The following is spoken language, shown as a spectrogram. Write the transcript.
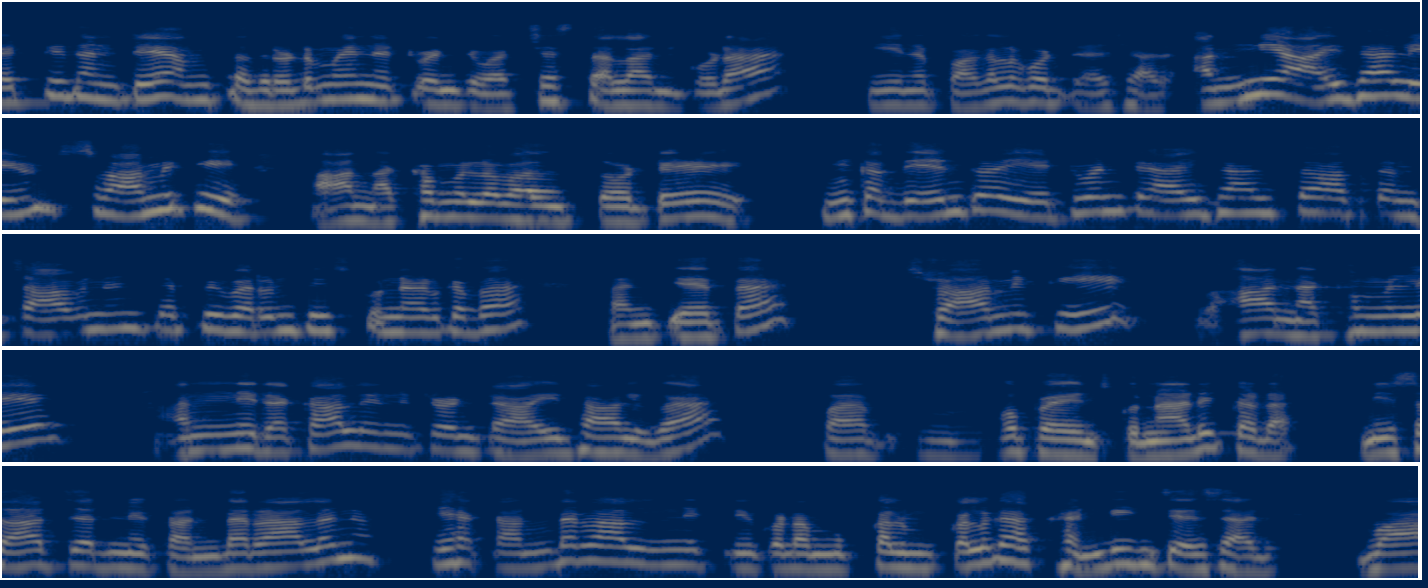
గట్టిదంటే అంత దృఢమైనటువంటి వక్షస్థలాన్ని కూడా ఈయన పగలగొట్టేశాడు. అన్ని ఆయుధాలు ఏమిటి స్వామికి ఆ నఖముల వాళ్ళతోటే ఇంకా దేంతో? ఎటువంటి ఆయుధాలతో? అతను చావనని చెప్పి వరం తీసుకున్నాడు కదా. అంచేత స్వామికి ఆ నఖములే అన్ని రకాలైనటువంటి ఆయుధాలుగా ఉపయోగించుకున్నాడు ఇక్కడ. నిశాచర్ని కండరాలను ఈ కండరాలన్నింటినీ కూడా ముక్కలు ముక్కలుగా ఖండించేశాడు. వా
